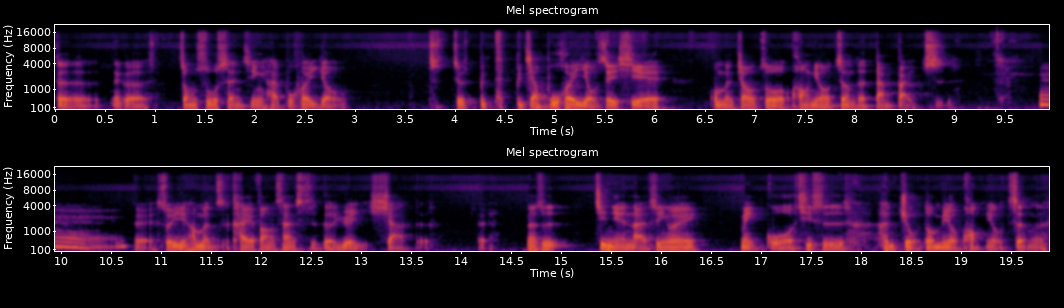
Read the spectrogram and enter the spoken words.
的那个中枢神经还不会有，就就不比较不会有这些我们叫做狂牛症的蛋白质。嗯，对，所以他们只开放三十个月以下的，对，但是近年来是因为。美国其实很久都没有狂牛症了，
